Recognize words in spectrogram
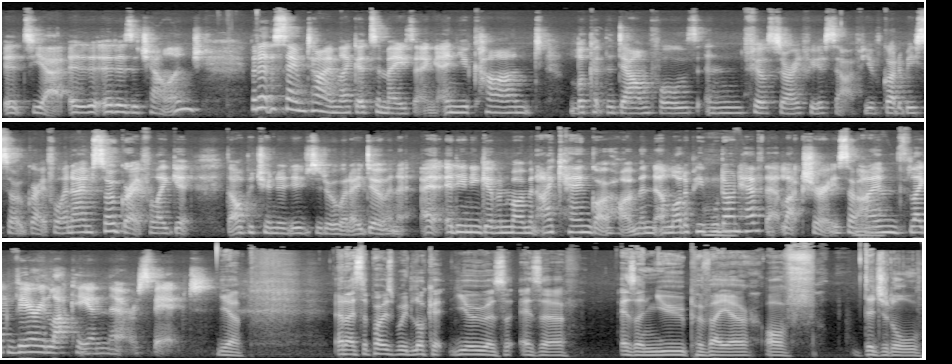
it's yeah it, it is a challenge. But at the same time like it's amazing. And you can't look at the downfalls and feel sorry for yourself. You've got to be so grateful. And i'm so grateful i get the opportunity to do what i do. And at, at any given moment i can go home. And a lot of people mm. don't have that luxury. So mm. i'm like very lucky in that respect. Yeah and I suppose we'd look at you as as a as a new purveyor of digital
